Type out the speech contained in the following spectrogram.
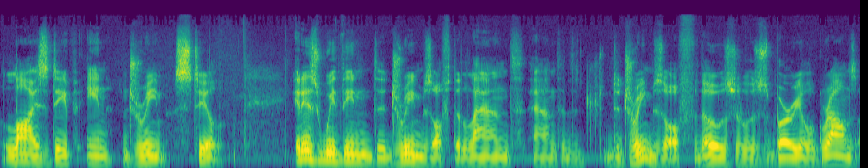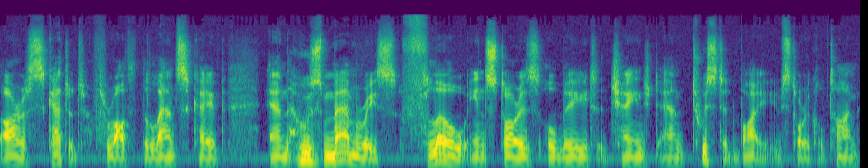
lies deep in dream still. It is within the dreams of the land and the, the, dreams of those whose burial grounds are scattered throughout the landscape and whose memories flow in stories, albeit changed and twisted by historical time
